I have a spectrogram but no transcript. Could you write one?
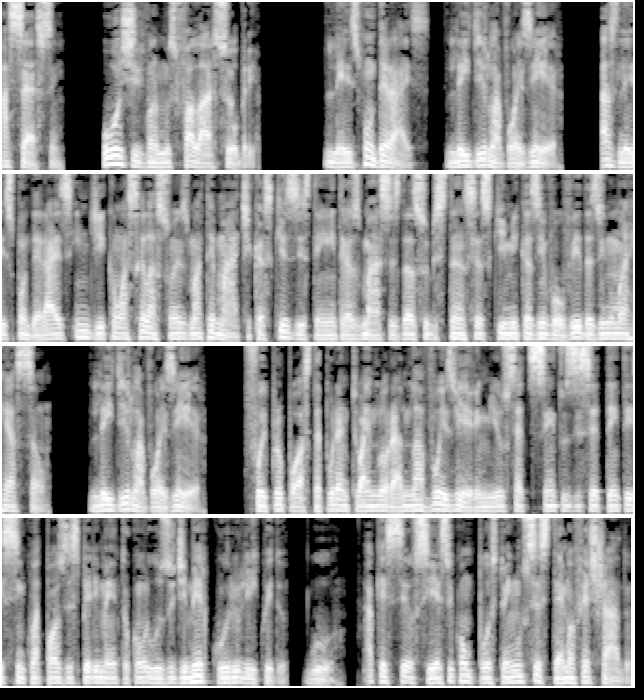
Acessem. Hoje vamos falar sobre Leis ponderais, Lei de Lavoisier. As leis ponderais indicam as relações matemáticas que existem entre as massas das substâncias químicas envolvidas em uma reação. Lei de Lavoisier. Foi proposta por Antoine Laurent Lavoisier em 1775 após experimento com o uso de mercúrio líquido, GU. Aqueceu-se esse composto em um sistema fechado.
